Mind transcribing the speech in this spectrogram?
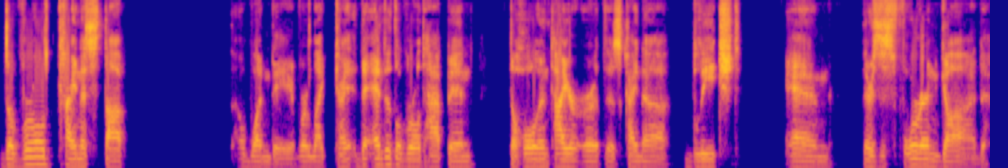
the world kind of stopped one day, where like the end of the world happened. The whole entire Earth is kind of bleached, and there's this foreign god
